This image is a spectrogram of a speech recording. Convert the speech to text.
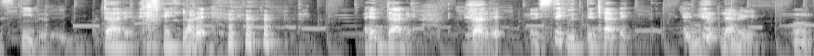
スティーブ？誰？誰？え、誰？誰？スティーブって誰？うん。なるよ。うん。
